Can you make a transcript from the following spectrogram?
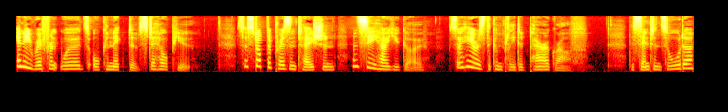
any referent words or connectives to help you. So stop the presentation and see how you go. So here is the completed paragraph. The sentence order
